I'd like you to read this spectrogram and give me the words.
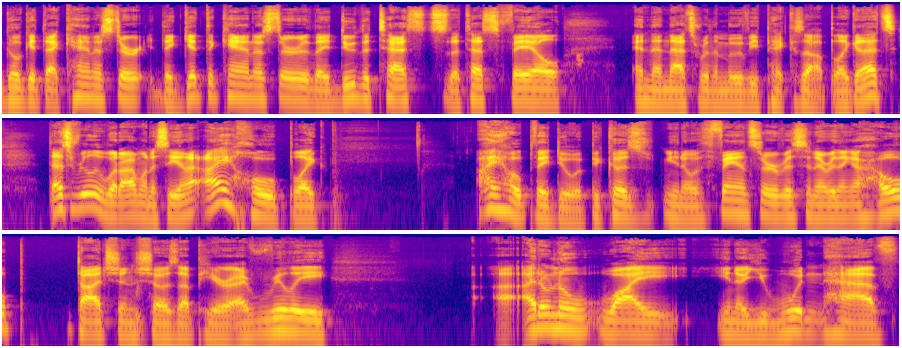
go get that canister. They get the canister, they do the tests, the tests fail, and then that's where the movie picks up. Like that's that's really what I want to see, and I, I hope like I hope they do it because you know with fan service and everything. I hope Dodgson shows up here. I really, I don't know why you know you wouldn't have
